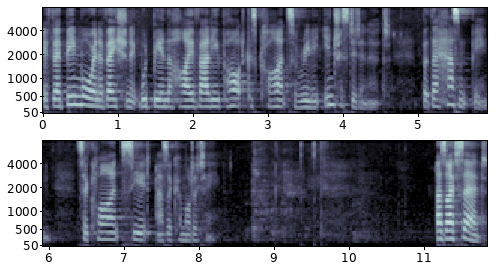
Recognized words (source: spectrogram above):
If there'd been more innovation, it would be in the high value part because clients are really interested in it. But there hasn't been, so clients see it as a commodity. As I've said,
